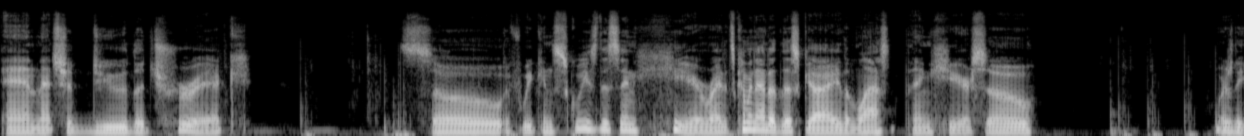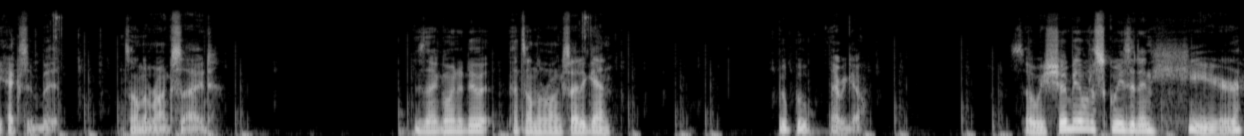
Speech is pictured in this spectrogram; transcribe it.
And that should do the trick. So if we can squeeze this in here, right? It's coming out of this guy, the last thing here. So where's the exit bit? It's on the wrong side. Is that going to do it? That's on the wrong side again. Boop, boop. There we go. So we should be able to squeeze it in here.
